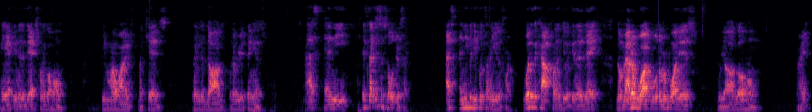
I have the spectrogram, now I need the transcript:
Hey, at the end of the day, I just want to go home. Be with my wife, my kids, play with the dog, whatever your thing is. Ask any, it's not just a soldier thing. Ask anybody who puts on a uniform. What do the cops want to do at the end of the day? No matter what, rule number one is we all go home, right?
